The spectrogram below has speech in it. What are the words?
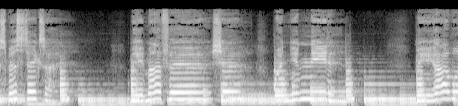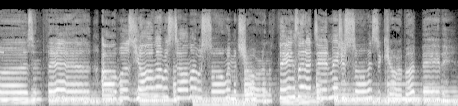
These mistakes I made my fair share when you needed me. I wasn't there. I was young, I was dumb, I was so immature, and the things that I did made you so insecure. But baby,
